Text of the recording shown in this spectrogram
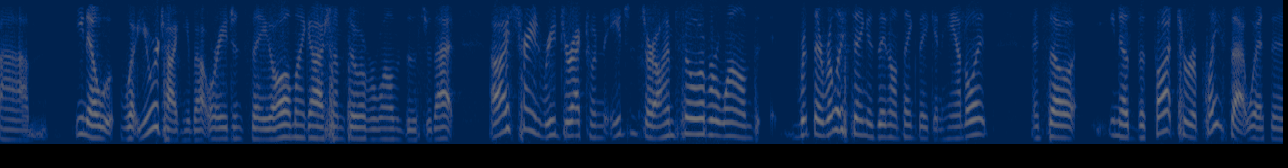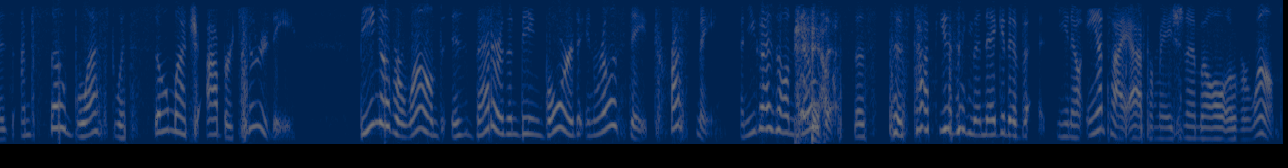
um, you know, what you were talking about, where agents say, "Oh my gosh, I'm so overwhelmed," with this or that. I always try and redirect when agents are, "I'm so overwhelmed." what they're really saying is they don't think they can handle it. And so, you know, the thought to replace that with is I'm so blessed with so much opportunity. Being overwhelmed is better than being bored in real estate. Trust me. And you guys all know yeah. this. So to stop using the negative, you know, anti-affirmation, I'm all overwhelmed.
